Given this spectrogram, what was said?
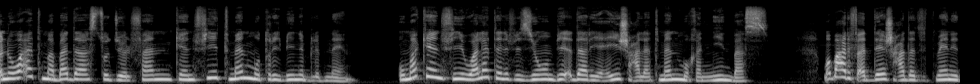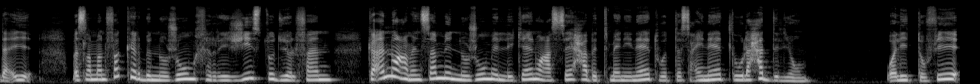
إنه وقت ما بدا استوديو الفن كان في 8 مطربين بلبنان وما كان في ولا تلفزيون بيقدر يعيش على 8 مغنين بس. ما بعرف قديش عدد 8 دقيق بس لما نفكر بالنجوم خريجي استوديو الفن كأنه عم نسمي النجوم اللي كانوا على الساحة بالثمانينات والتسعينات ولحد اليوم. وليد توفيق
